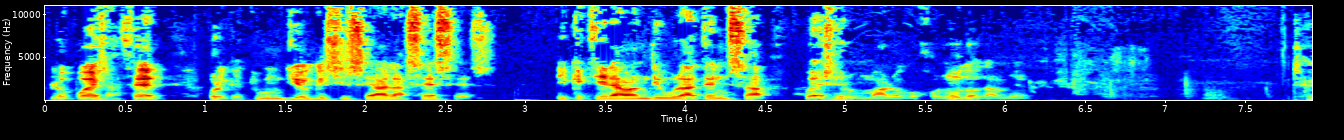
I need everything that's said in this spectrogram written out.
lo puedes hacer. Porque tú, un tío que sí sea las S y que tiene la mandíbula tensa, puede ser un malo cojonudo también. Sí.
